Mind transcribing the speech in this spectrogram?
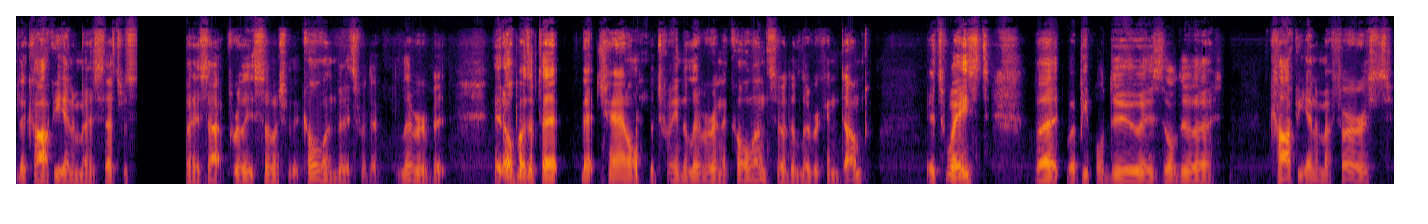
the coffee enemas. That's what's it's not really so much for the colon, but it's for the liver. But it opens up that that channel between the liver and the colon, so the liver can dump its waste. But what people do is they'll do a coffee enema first.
